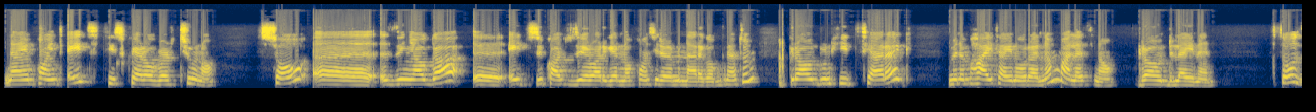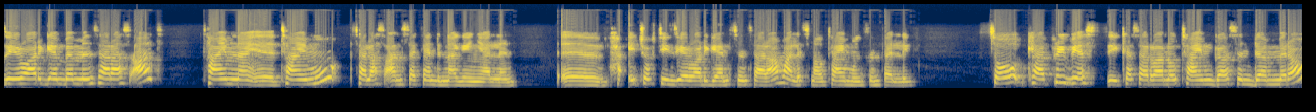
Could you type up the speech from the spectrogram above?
9.8 t square over 2 ነው። so እዚኛው ጋር h is equal zero አድርገን ነው consider የምናደርገው። ምክንያቱም ground ኡን hit ሲያደርግ ምንም height አይኖረንም ማለት ነው። ground ላይ ነን። so zero አድርገን በምንሰራ ሰዓት time ኡ ሰላሳ አንድ ሰከንድ እናገኛለን። h of t ን zero አድርገን ስንሰራ ማለት ነው time ኡን ስንፈልግ so ከ previous ከሰራነው time ጋር ስንደምረው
